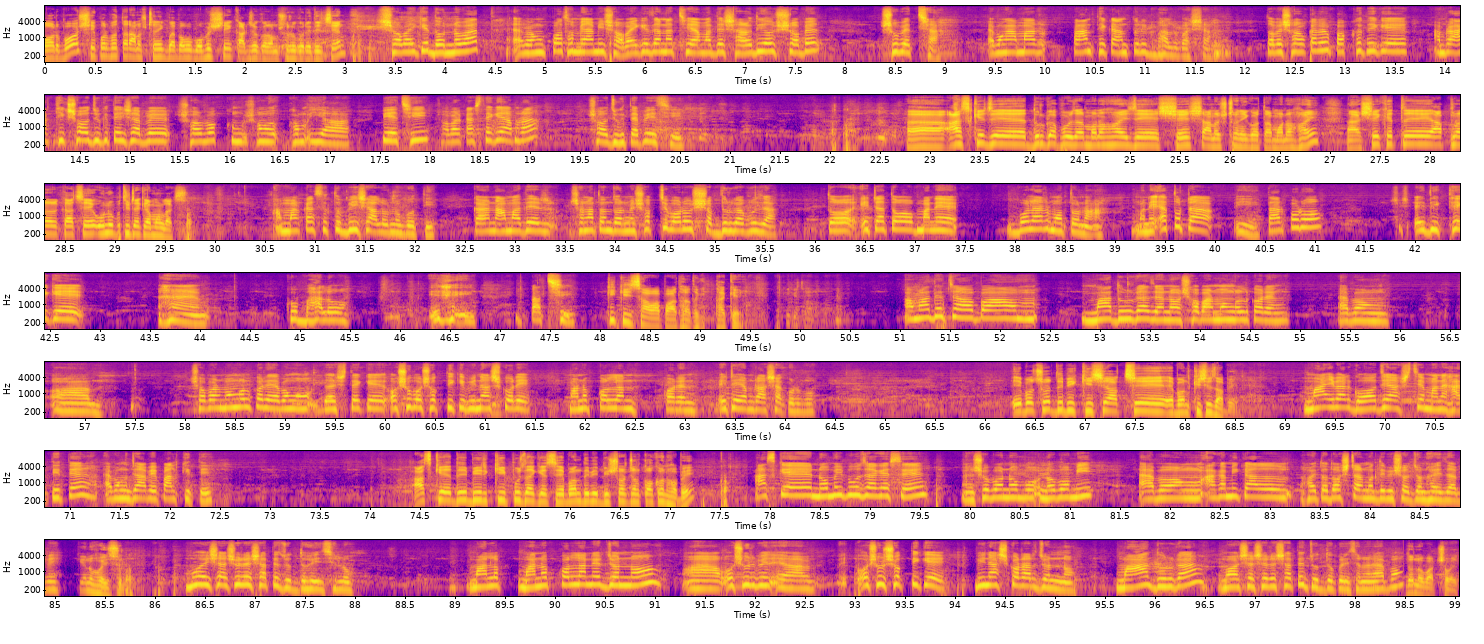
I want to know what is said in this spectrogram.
পর্ব, সে পর্ব তার আনুষ্ঠানিকভাবে অবশ্যই কার্যক্রম শুরু করে দিচ্ছেন। সবাইকে ধন্যবাদ এবং প্রথমে আমি সবাইকে জানাচ্ছি আমাদের শারদীয় উৎসবের শুভেচ্ছা এবং আমার প্রাণ থেকে আন্তরিক ভালোবাসা। তবে সরকারের পক্ষ থেকে আমরা আর্থিক সহযোগিতা হিসাবে সর্বক্ষম ইয়া পেয়েছি। সবার কাছ থেকে আমরা সহযোগিতা পেয়েছি। আজকে যে দুর্গাপূজার মনে হয় যে শেষ আনুষ্ঠানিকতা মনে হয় সেক্ষেত্রে আপনার কাছে অনুভূতিটা কেমন লাগছে? আমার কাছে তো বিশাল অনুভূতি কারণ আমাদের সনাতন ধর্মের সবচেয়ে বড় উৎসব দুর্গাপূজা। তো এটা তো মানে বলার মতো না মানে এতটা ই। তারপরও এই দিক থেকে হ্যাঁ খুব ভালো পাচ্ছি। কি কি চাওয়া পাওয়া থাকে? আমাদের চাওয়া পাওয়া মা দুর্গা যেন সবার মঙ্গল করেন এবং সবার মঙ্গল করে এবং দেশ থেকে অশুভ শক্তিকে বিনাশ করে মানব কল্যাণ করেন এটাই আমরা আশা করব। এবছর দেবী কিসে আছে এবং কিসে যাবে? মা এবার গজে আসছে মানে হাতিতে এবং যাবে পালকিতে। আজকে দেবীর কি পূজা গেছে এবং দেবী বিসর্জন কখন হবে? আজকে নবমী পূজা গেছে শুভ নব- নবমী এবং আগামীকাল হয়তো দশটার মধ্যে বিসর্জন হয়ে যাবে। কেন হয়েছিল? মহিষাসুরের সাথে যুদ্ধ হয়েছিল। মানব মানব কল্যাণের জন্য অসুর অসুর শক্তিকে বিনাশ করার জন্য মা দুর্গা মহিষাসুরের সাথে যুদ্ধ করেছিলেন এবং ধন্যবাদ সবাই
